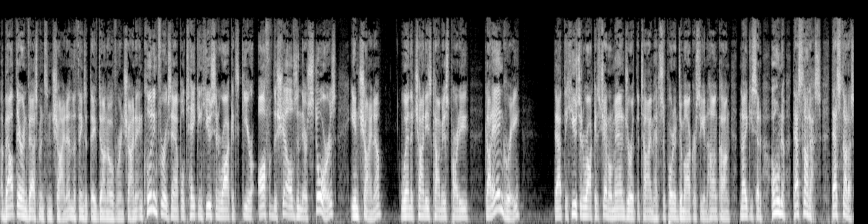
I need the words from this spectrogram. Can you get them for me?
about their investments in China and the things that they've done over in China, including, for example, taking Houston Rockets gear off of the shelves in their stores in China when the Chinese Communist Party got angry that the Houston Rockets general manager at the time had supported democracy in Hong Kong, Nike said, "Oh no, that's not us. That's not us.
